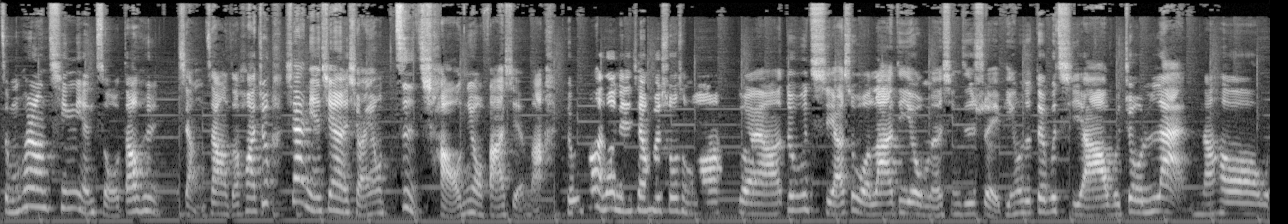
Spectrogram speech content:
怎么会让青年走到去讲这样的话？就现在年轻人很喜欢用自嘲，你有发现吗？比如说很多年轻人会说什么？对啊，对不起啊，是我拉低了我们的薪资水平，或者对不起啊，我就烂，然后我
